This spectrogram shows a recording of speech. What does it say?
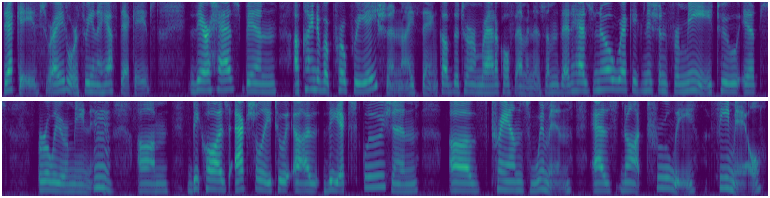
decades, right, or three and a half decades, there has been a kind of appropriation, I think, of the term radical feminism that has no recognition for me to its earlier meaning. Um, because actually, to uh, the exclusion of trans women as not truly female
